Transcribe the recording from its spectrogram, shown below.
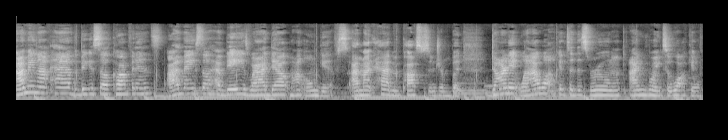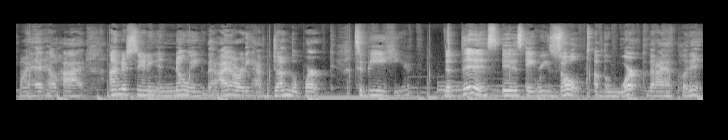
I may not have the biggest self confidence. I may still have days where I doubt my own gifts. I might have imposter syndrome, but darn it, when I walk into this room, I'm going to walk in with my head held high, understanding and knowing that I already have done the work to be here. That this is a result of the work that I have put in.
